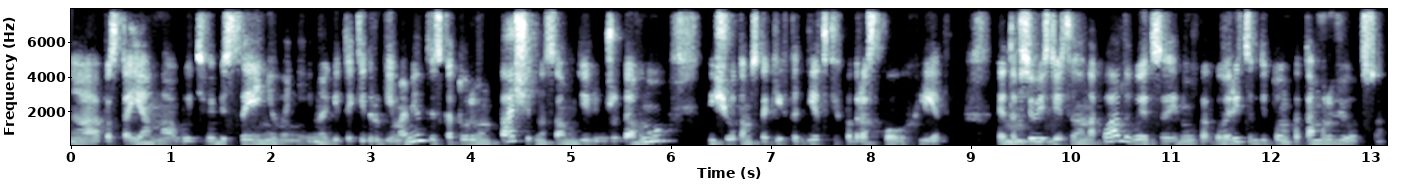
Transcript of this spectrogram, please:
а, постоянно быть в обесценивании, многие такие другие моменты, из которых он тащит на самом деле уже давно, еще там с каких-то детских подростковых лет. Это mm-hmm. все, естественно, накладывается, и, ну, как говорится, где тонко там рвется.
